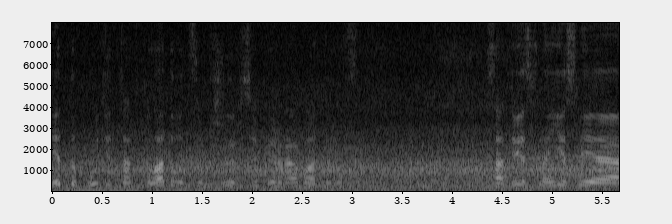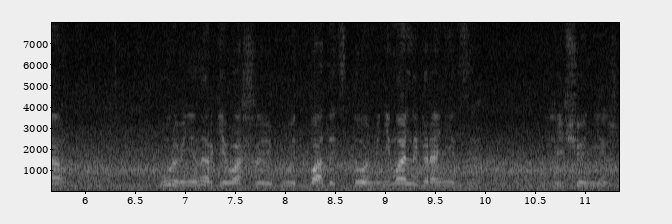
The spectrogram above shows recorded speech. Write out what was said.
это будет откладываться в жир, все перерабатываться. Соответственно, если уровень энергии вашей будет падать до минимальной границы или еще ниже,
